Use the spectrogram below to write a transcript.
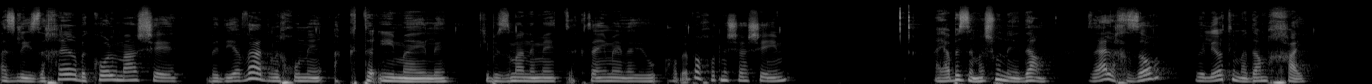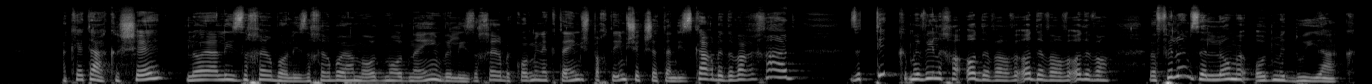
אז להיזכר בכל מה שבדיעבד מכונה הקטעים האלה, כי בזמן אמת הקטעים האלה היו הרבה פחות משעשעים, היה בזה משהו נהדר. זה היה לחזור ולהיות עם אדם חי. הקטע הקשה לא היה להיזכר בו, להיזכר בו היה מאוד מאוד נעים, ולהיזכר בכל מיני קטעים משפחתיים שכשאתה נזכר בדבר אחד, זה טיק מביא לך עוד דבר ועוד דבר ועוד דבר, ואפילו אם זה לא מאוד מדויק.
